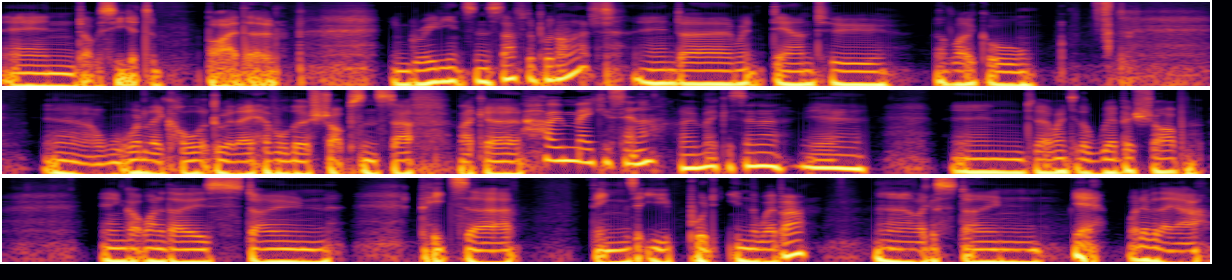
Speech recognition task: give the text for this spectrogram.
and obviously you get to buy the ingredients and stuff to put on it. And uh, went down to a local, uh, what do they call it? Where they have all the shops and stuff, like a Homemaker Centre. homemaker center. Yeah. And I went to the Weber shop and got one of those stone pizza things that you put in the Weber, uh, like a stone, yeah, whatever they are.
